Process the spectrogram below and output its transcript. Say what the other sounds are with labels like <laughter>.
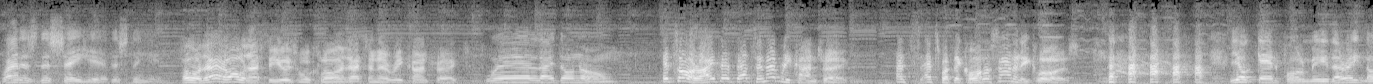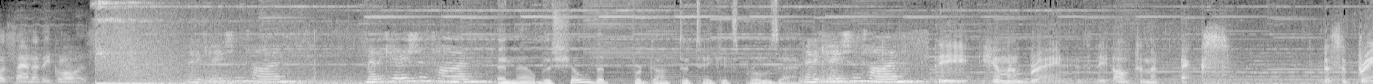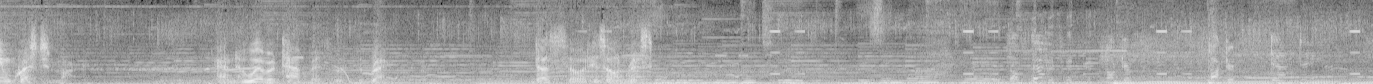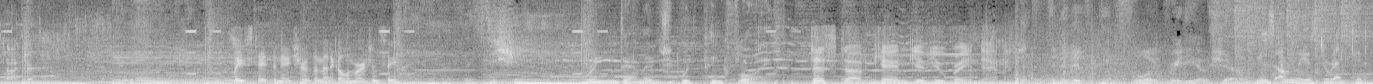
What does this say here, this thing here? Oh, that? Oh, that's the usual clause. That's in every contract. Well, I don't know. It's all right. That, that's in every contract. That's, that's what they call a sanity clause. <laughs> you can't fool me. There ain't no sanity clause. Medication time. Medication time. And now the show that forgot to take its Prozac. Medication time. The human brain is the ultimate X, the supreme question mark. And whoever tampers with the brain does so at his own risk. Doctor? Doctor? Doctor? Doctor. Doctor? Please state the nature of the medical emergency. Physician. Brain damage with Pink Floyd. This stuff can give you brain damage. The Definitive Pink Floyd radio show. Use only as directed.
